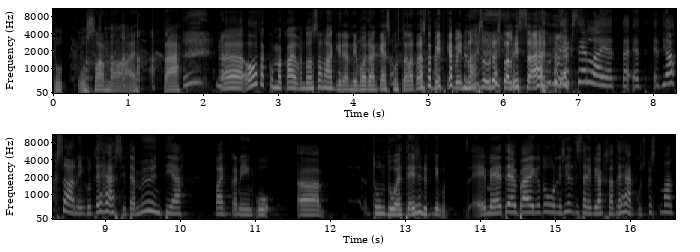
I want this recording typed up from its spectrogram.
tuttu sana, että... no. öö, oota, kun mä kaivan tuon sanakirjan, niin voidaan keskustella tästä pitkäpinnaisuudesta lisää. Mutta tiedätkö sellainen, että et, et jaksaa niinku tehdä sitä myyntiä, vaikka niinku, öö, tuntuu, että ei se nyt niinku, ei mene eteenpäin eikä tuu, niin silti sitä niinku jaksaa tehdä, koska sit mä oon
